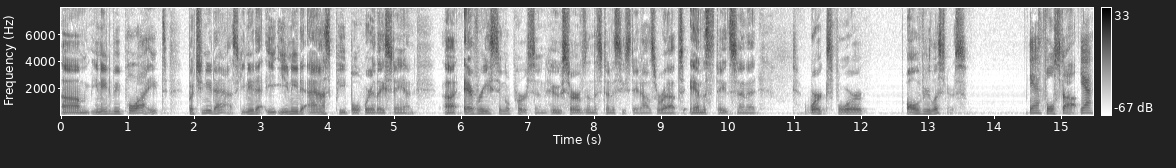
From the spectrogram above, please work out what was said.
um, you need to be polite but you need to ask. You need to you need to ask people where they stand. Uh, every single person who serves in the Tennessee State House of Reps and the state Senate works for all of your listeners. Yeah. Full stop. Yeah.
